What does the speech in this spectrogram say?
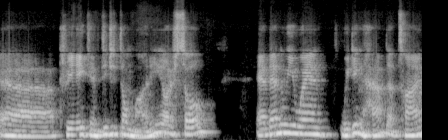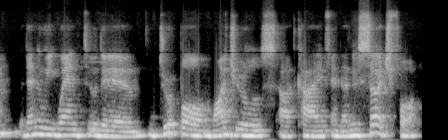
uh, creating digital money or so? And then we went, we didn't have that time. But then we went to the Drupal modules archive and then we searched for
